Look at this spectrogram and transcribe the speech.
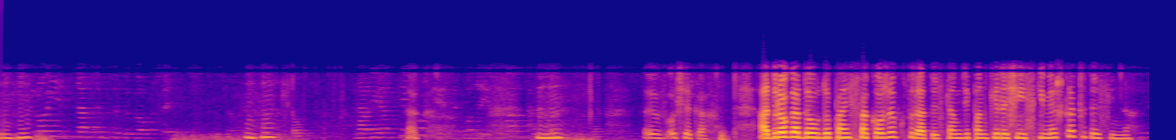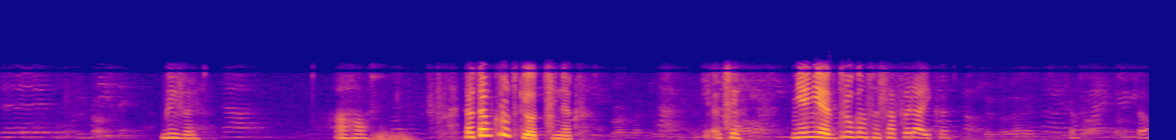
Mhm. Mhm. Tak. Mhm. W Osiekach. A droga do, do państwa Korzew, która to jest? Tam, gdzie pan Kielesiński mieszka, czy to jest inna? Bliżej. Aha. No tam krótki odcinek. Jak. Nie, nie, w drugą są szaferajkę. Co? Co?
